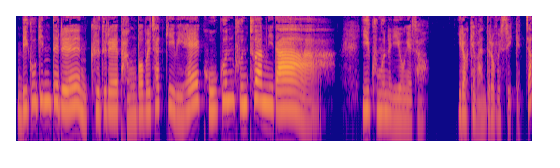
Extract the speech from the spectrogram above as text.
미국인들은 그들의 방법을 찾기 위해 고군분투합니다. 이 구문을 이용해서 이렇게 만들어 볼 수 있겠죠?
